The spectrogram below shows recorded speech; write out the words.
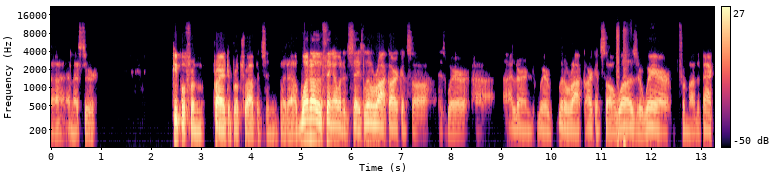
uh, unless they're people from prior to Brooks Robinson. But uh, one other thing I wanted to say is Little Rock, Arkansas, is where uh, I learned where Little Rock, Arkansas was or where from uh, the back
